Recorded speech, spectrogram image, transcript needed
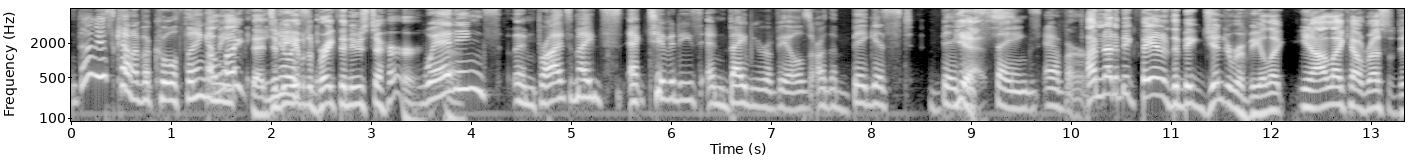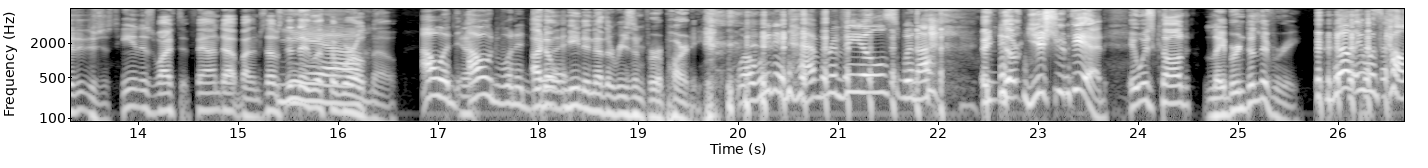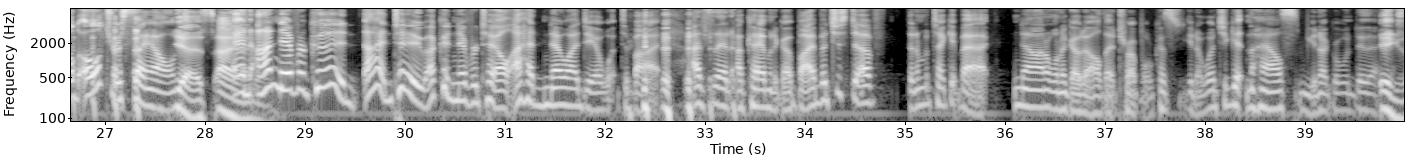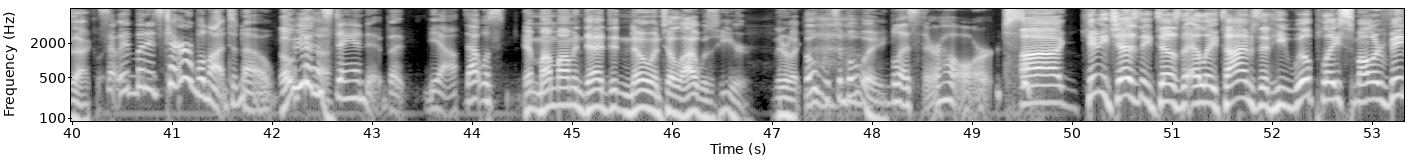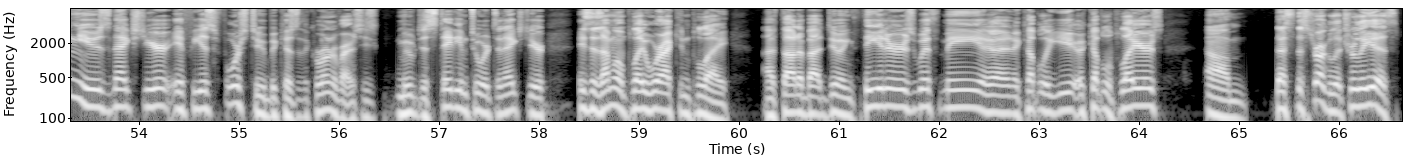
That is kind of a cool thing. I, I, mean, like that to know, be able to break the news to her. Weddings and bridesmaids activities and baby reveals are the biggest, biggest Yes. things ever. I'm not a big fan of the big gender reveal. Like, you know, I like how Russell did it. It's just he and his wife that found out by themselves. Then they let the world know. I would, you know, I would want to do I don't it. need another reason for a party. well, we didn't have reveals when I. Uh, yes, you did. It was called labor and delivery. Well, it was called ultrasound. Yes, I, and I I never could. I had two. I could never tell. I had no idea what to buy. I said, okay, I'm going to go buy a bunch of stuff. Then I'm going to take it back. No, I don't want to go to all that trouble because you know once you get in the house, you're not going to do that. exactly. So, it, but it's terrible not to know. Oh, I yeah. couldn't stand it. But yeah, that was Yeah, my mom and dad didn't know until I was here. They were like, "Oh, it's a boy." bless their hearts. Uh, Kenny Chesney tells the LA Times that he will play smaller venues next year if he is forced to because of the coronavirus. He's moved his stadium tour to next year. He says, "I'm going to play where I can play." I've thought about doing theaters with me and a couple of year, a couple of players. Um, that's the struggle. It truly is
